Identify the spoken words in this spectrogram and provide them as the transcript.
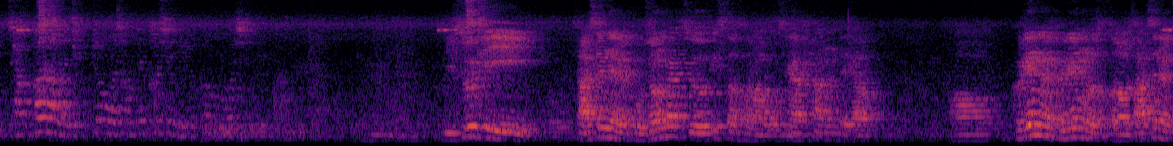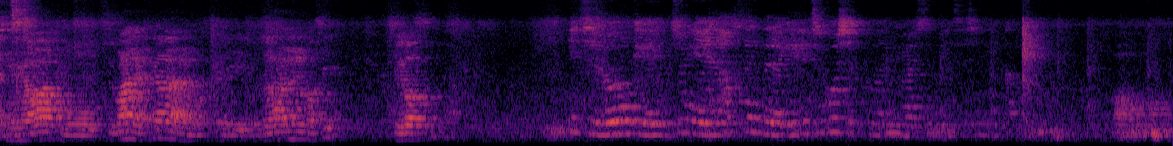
이 작가라는 직종을 선택하신 이유가 무엇입니까? 미술이 자신을 보존할 수 있어서라고 생각하는데요. 어, 그림을 그림으로써 자신을 증명하고 주관을 표현하는 것들이 도전하는 것이 즐겁습니다. 이 진로로 계획 중에 학생들에게 해주고 싶은 말씀이 있으십니까? 어,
